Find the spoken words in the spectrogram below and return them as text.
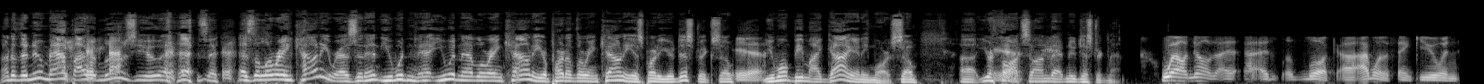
Under the new map, I would lose you as a, as a Lorain County resident. You wouldn't ha- you wouldn't have Lorain County or part of Lorain County as part of your district, so yeah. you won't be my guy anymore. So, uh, your yeah. thoughts on that new district map? Well, no, I, I, look, uh, I want to thank you and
